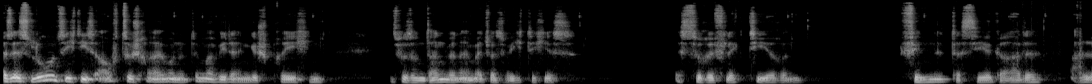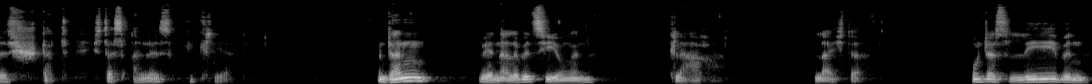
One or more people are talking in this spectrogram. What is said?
Also es lohnt sich, dies aufzuschreiben und immer wieder in Gesprächen, insbesondere dann, wenn einem etwas wichtig ist, es zu reflektieren. Findet das hier gerade alles statt? Ist das alles geklärt? Und dann werden alle Beziehungen klarer, leichter. Und das Leben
